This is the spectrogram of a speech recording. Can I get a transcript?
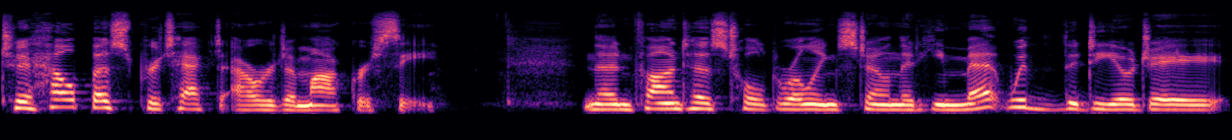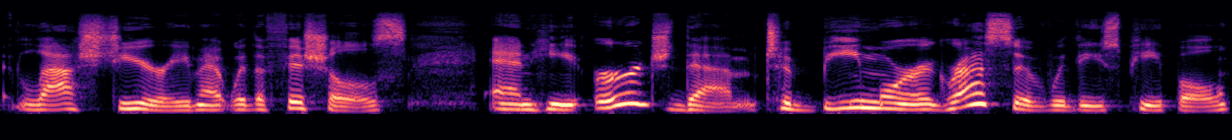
to help us protect our democracy. And then Fontes told Rolling Stone that he met with the DOJ last year. He met with officials and he urged them to be more aggressive with these people.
